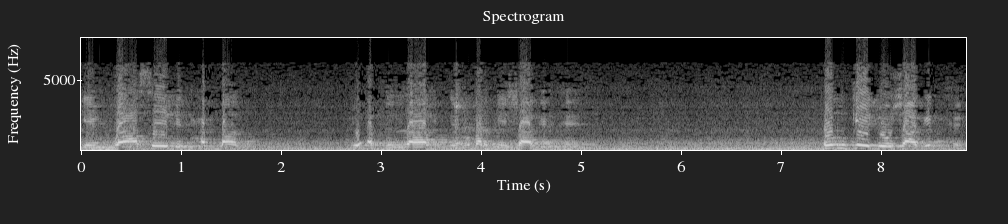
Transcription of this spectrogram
کہ واسع بن حبان، جو عبداللہ ابن عمر کے شاگرد ہیں، ان کے جو شاگرد ہیں،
